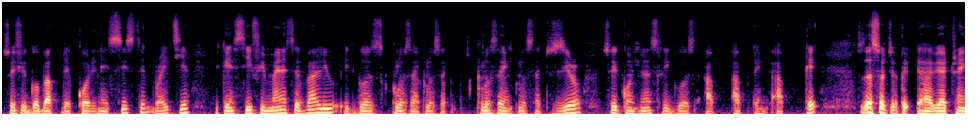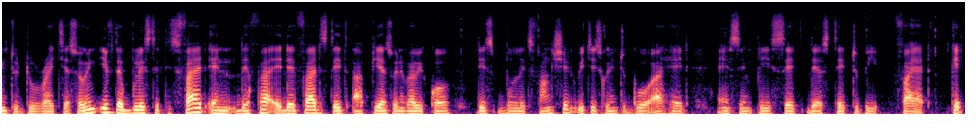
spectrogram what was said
So if you go back to the coordinate system right here you can see if you minus a value it goes closer closer closer and closer to 0 so it continuously goes up up and up okay? So that's what uh, we are trying to do right here. So if the bullet state is fired and the, fi the fired state appears whenever we call this bullet function which is going to go ahead and simply set the state to be fired okay?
